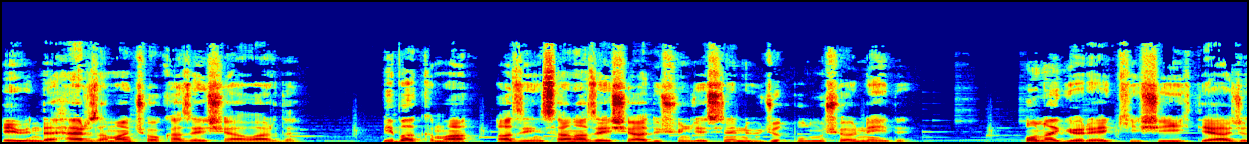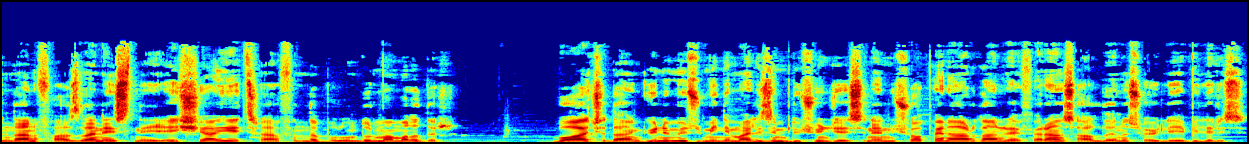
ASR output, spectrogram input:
Evinde her zaman çok az eşya vardı. Bir bakıma az insan az eşya düşüncesinin vücut bulmuş örneğiydi. Ona göre kişi ihtiyacından fazla nesneyi eşyayı etrafında bulundurmamalıdır. Bu açıdan günümüz minimalizm düşüncesinin Schopenhauer'dan referans aldığını söyleyebiliriz.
